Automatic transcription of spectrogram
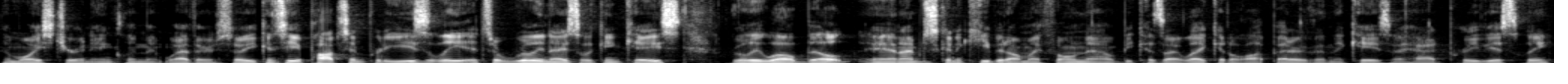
the moisture in inclement weather. So you can see it pops in pretty easily. It's a really nice looking case, really well built, and I'm just going to keep it on my phone now because I like it a lot better than the case I had previously.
